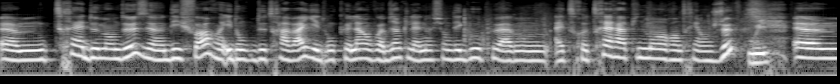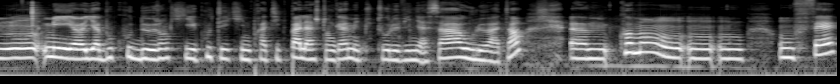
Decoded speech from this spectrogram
euh, très demandeuse d'effort et donc de travail. Et donc là, on voit bien que la notion d'ego peut être très rapidement rentrée en jeu. Oui. Euh, mais il y a beaucoup de gens qui écoutent et qui ne pratiquent pas l'Ashtanga, mais plutôt le Vinyasa ou le Hatha. comment on fait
